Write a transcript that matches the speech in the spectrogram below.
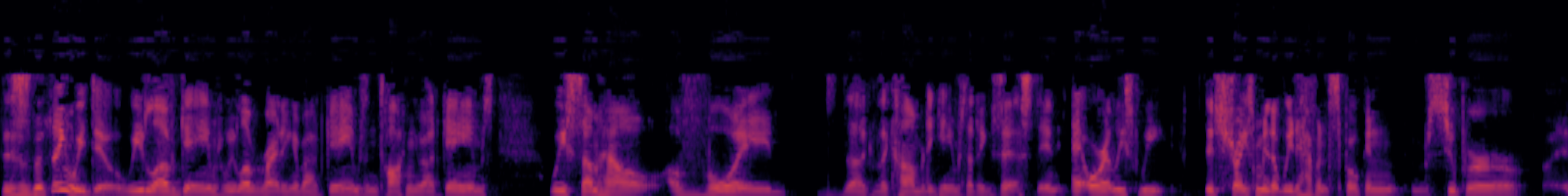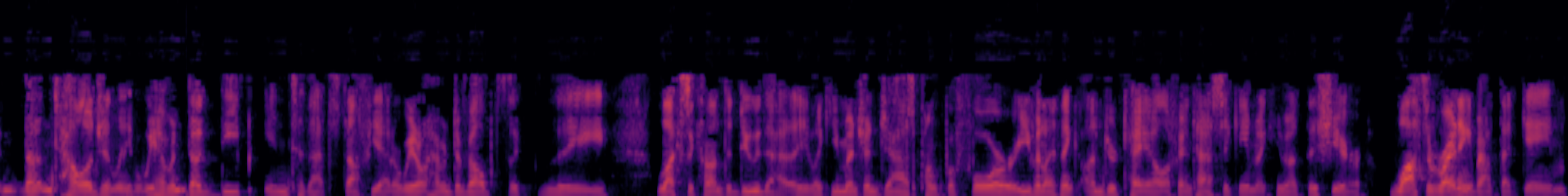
this is the thing we do. We love games. We love writing about games and talking about games. We somehow avoid the the comedy games that exist. Or at least we it strikes me that we haven't spoken super not intelligently, but we haven't dug deep into that stuff yet, or we don't haven't developed the the lexicon to do that. Eh, like you mentioned, Jazzpunk before, or even I think Undertale, a fantastic game that came out this year. Lots of writing about that game,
